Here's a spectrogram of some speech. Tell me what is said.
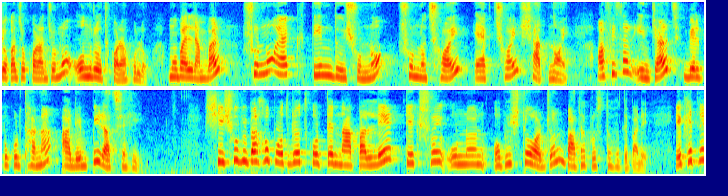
যোগাযোগ করার জন্য অনুরোধ করা হলো। মোবাইল নাম্বার শূন্য এক তিন দুই শূন্য শূন্য ছয় এক ছয় সাত নয়। অফিসার ইনচার্জ বেলপুকুর থানা আরএমপি রাজশাহী। শিশু বিবাহ প্রতিরোধ করতে না পারলে টেকসই উন্নয়ন অভিষ্ট অর্জন বাধাগ্রস্ত হতে পারে। এক্ষেত্রে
